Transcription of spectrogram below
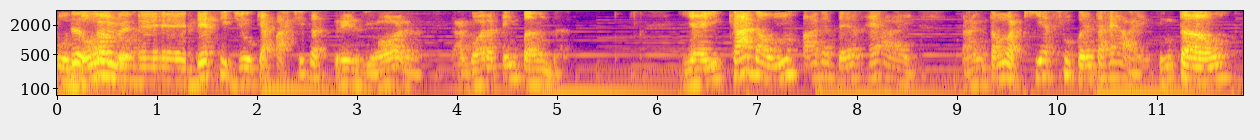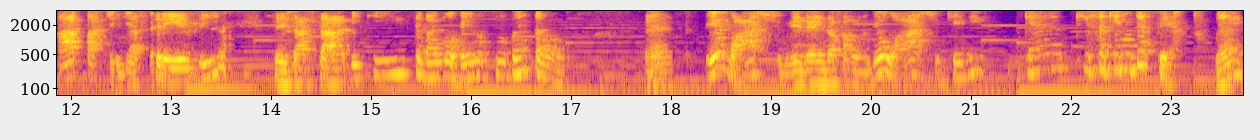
o dono é, decidiu que a partir das 13 horas, agora tem banda. E aí cada um paga 10 reais. Tá? Então aqui é 50 reais. Então, a partir das 13, você já sabe que você vai morrer no cinquentão. Né? Eu acho, ele ainda falando, eu acho que ele quer que isso aqui não dê certo, né?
